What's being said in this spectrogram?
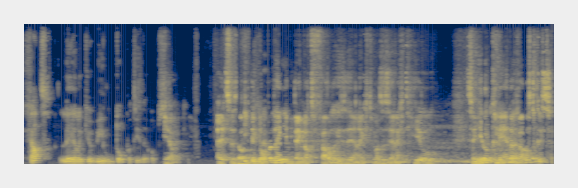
gat lelijke wieldoppen die erop staan. Ja. Het is dat ik, denk dat, ik denk dat velgen zijn echt, maar ze zijn echt heel... Het zijn heel kleine velgetjes.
